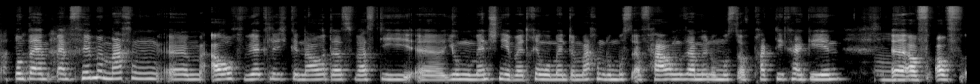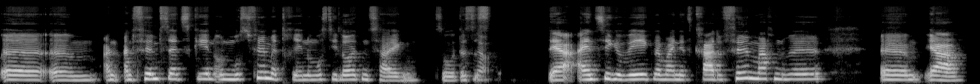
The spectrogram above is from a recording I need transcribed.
und beim, beim Filmemachen ähm, auch wirklich genau das, was die äh, jungen Menschen hier bei Drehmomente machen. Du musst Erfahrung sammeln, du musst auf Praktika gehen, mhm. äh, auf, auf äh, ähm, an, an Filmsets gehen und musst Filme drehen und musst die Leuten zeigen. So, das ja. ist der einzige Weg, wenn man jetzt gerade Film machen will, ähm, ja,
